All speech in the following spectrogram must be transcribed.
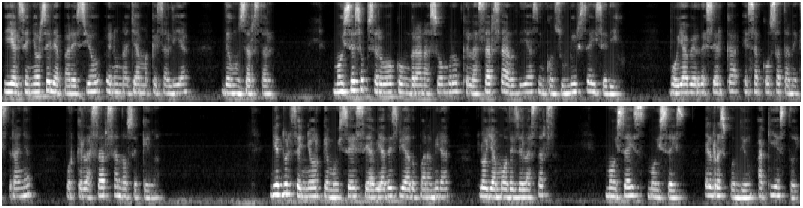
Y el Señor se le apareció en una llama que salía de un zarzal. Moisés observó con gran asombro que la zarza ardía sin consumirse y se dijo Voy a ver de cerca esa cosa tan extraña, porque la zarza no se quema. Viendo el Señor que Moisés se había desviado para mirar, lo llamó desde la zarza. Moisés, Moisés. Él respondió, Aquí estoy.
